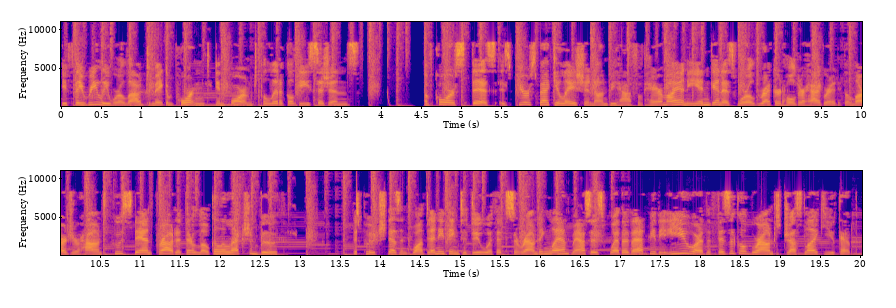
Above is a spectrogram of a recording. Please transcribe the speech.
if they really were allowed to make important, informed political decisions. Of course, this is pure speculation on behalf of Hermione and Guinness World Record holder Hagrid, the larger hound, who stand proud at their local election booth. This pooch doesn't want anything to do with its surrounding land masses, whether that be the EU or the physical ground just like UKIP.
